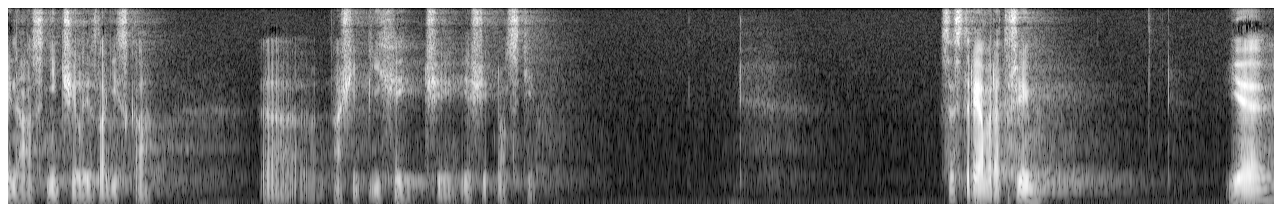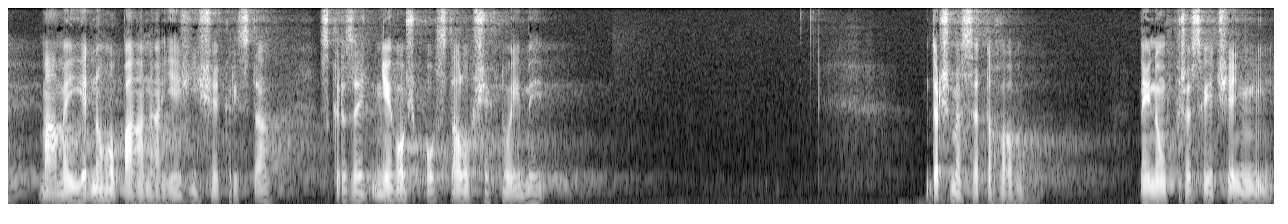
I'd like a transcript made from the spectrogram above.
by nás ničily z hlediska eh, naší píchy či ješitnosti. Sestry a bratři, je, máme jednoho pána, Ježíše Krista, skrze něhož povstalo všechno i my. Držme se toho, nejenom v přesvědčení,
